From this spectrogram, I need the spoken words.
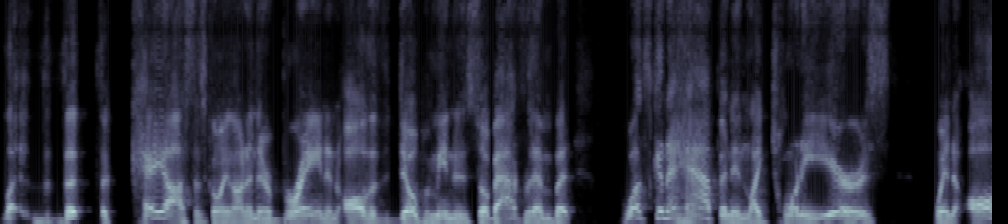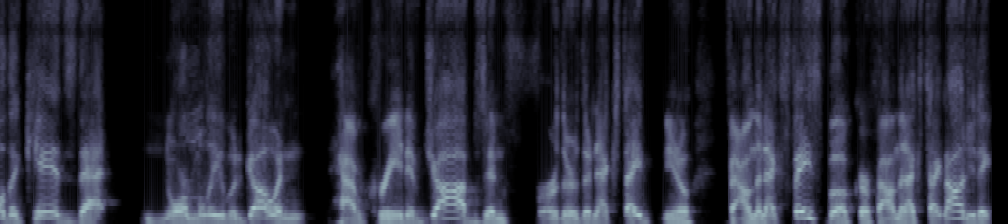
like the the chaos that's going on in their brain and all the dopamine is so bad for them. But what's going to happen in like 20 years when all the kids that normally would go and have creative jobs and further the next i you know found the next facebook or found the next technology thing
